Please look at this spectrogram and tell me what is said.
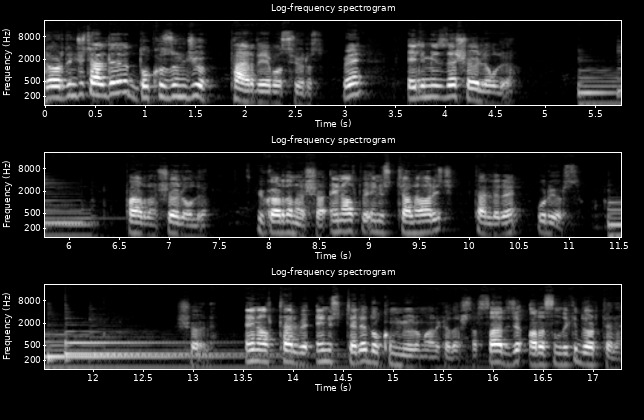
dördüncü telde de dokuzuncu perdeye basıyoruz. Ve elimizde şöyle oluyor. Pardon şöyle oluyor. Yukarıdan aşağı. En alt ve en üst tel hariç tellere vuruyoruz. Şöyle. En alt tel ve en üst tele dokunmuyorum arkadaşlar. Sadece arasındaki dört tele.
